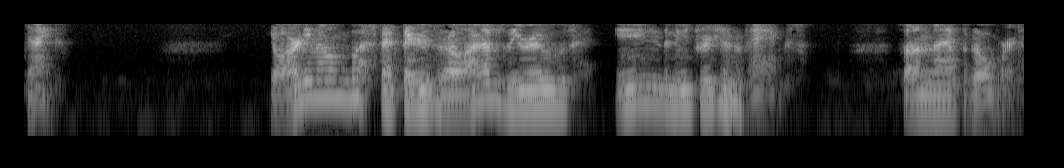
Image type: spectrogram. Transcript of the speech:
tonight. You already know that there's a lot of zeros in the nutrition facts, so I don't have to go over it.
